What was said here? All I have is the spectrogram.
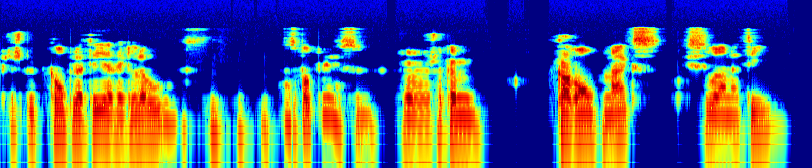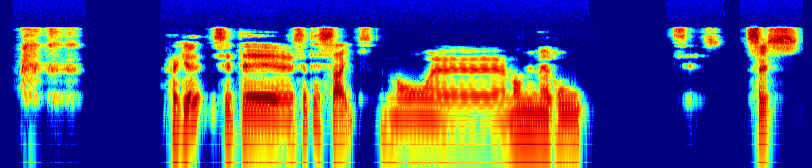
puis là je peux comploter avec l'autre. Ah, c'est pas pire ça. Je, vais- je vais comme corrompre Max pour qu'il soit dans ma team. Fait que c'était c'était Sight, mon euh, mon numéro 6.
